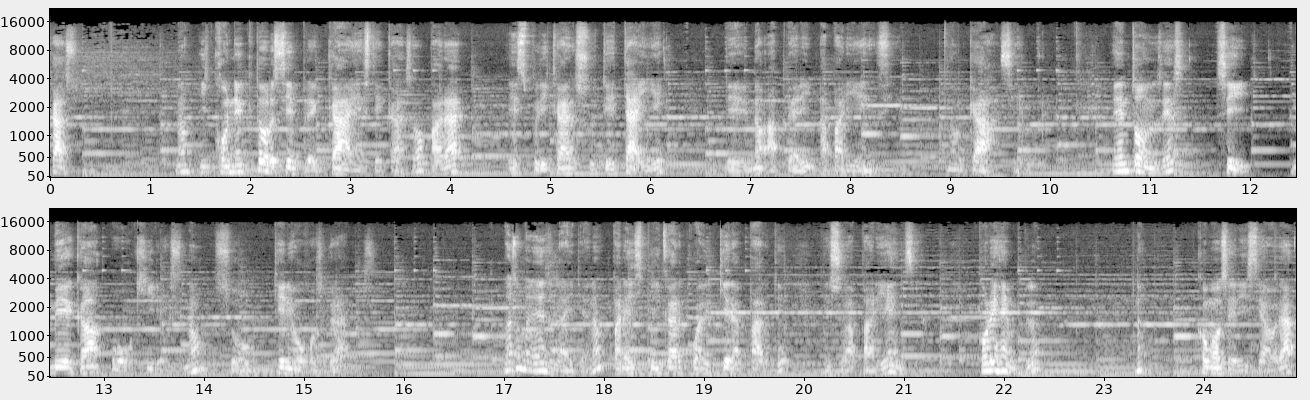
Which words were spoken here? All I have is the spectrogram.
caso. ¿no? Y conector siempre ga en este caso para explicar su detalle de ¿no? apariencia. ¿no? Ga siempre. Entonces, sí, mega okides, ¿no? So, tiene ojos grandes. Más o menos es la idea, ¿no? Para explicar cualquier parte de su apariencia. Por ejemplo. Como se dice ahora,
